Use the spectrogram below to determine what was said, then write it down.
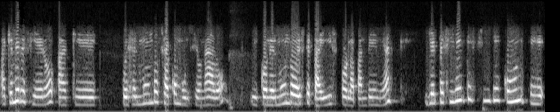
¿A qué me refiero? A que pues el mundo se ha convulsionado y con el mundo este país por la pandemia y el presidente sigue con eh,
